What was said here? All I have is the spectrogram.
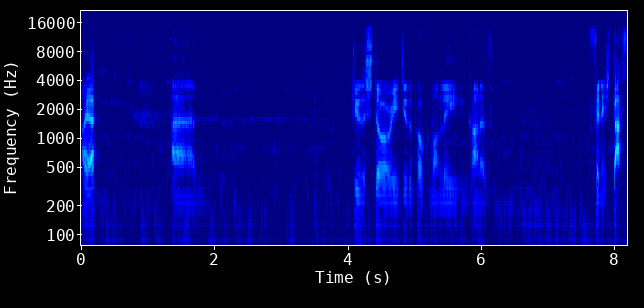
oh yeah, um do the story, do the Pokemon League, and kind of finish. That's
